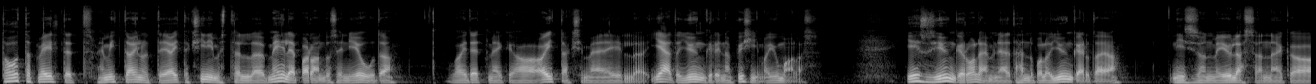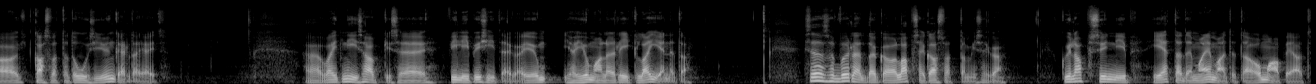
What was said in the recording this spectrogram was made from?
ta ootab meilt, et me mitte ainult ei aitaks inimestel meeleparanduseni jõuda, vaid et me ka aitaksime neil jääda jüngrina püsima Jumalas. Jeesuse jünger olemine tähendab olla jüngerdaja. Niisiis on meie ülesanne ka kasvatada uusi jüngerdajaid. vaid nii saabki see vili püsida ja Jumala riik laieneda. seda saab võrrelda ka lapse kasvatamisega. kui laps sünnib, ei jäta tema ema teda oma pead.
